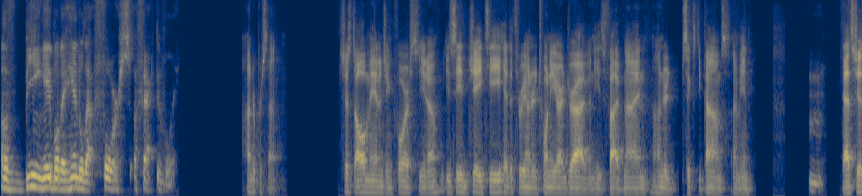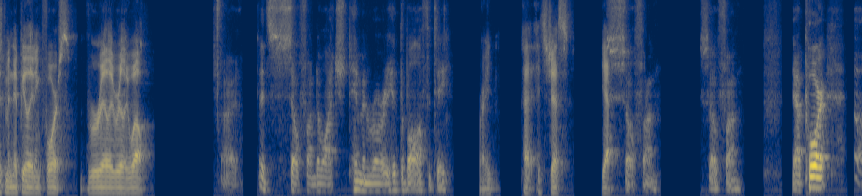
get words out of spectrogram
of being able to handle that force effectively. 100% just all managing force. You know, you see JT hit a 320 yard drive and he's 5'9, 160 pounds. I mean, hmm. that's just manipulating force really, really well. All right. It's so fun to watch him and Rory hit the ball off the tee. Right. Uh, it's just, yeah. So fun. So fun. Yeah. Poor. Uh,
